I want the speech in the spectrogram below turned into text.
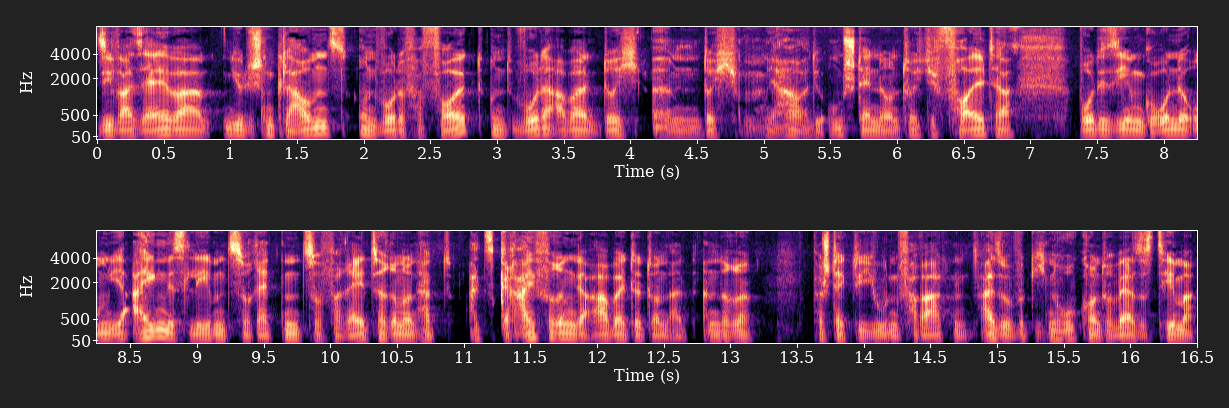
sie war selber jüdischen Glaubens und wurde verfolgt und wurde aber durch, ähm, durch ja, die Umstände und durch die Folter, wurde sie im Grunde, um ihr eigenes Leben zu retten, zur Verräterin und hat als Greiferin gearbeitet und hat andere versteckte Juden verraten. Also wirklich ein hochkontroverses Thema.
